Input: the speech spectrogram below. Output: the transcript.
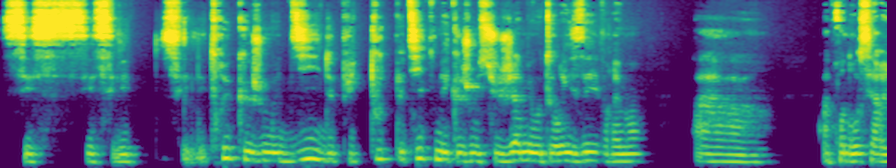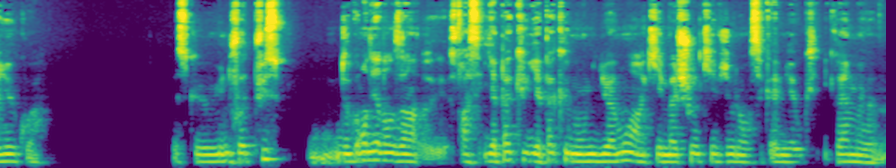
c'est, c'est, les, c'est les trucs que je me dis depuis toute petite, mais que je me suis jamais autorisée vraiment à, à prendre au sérieux, quoi. Parce que une fois de plus, de grandir dans un, enfin, il n'y a pas que, il a pas que mon milieu à moi hein, qui est macho, qui est violent. C'est quand même, il y a quand même euh,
